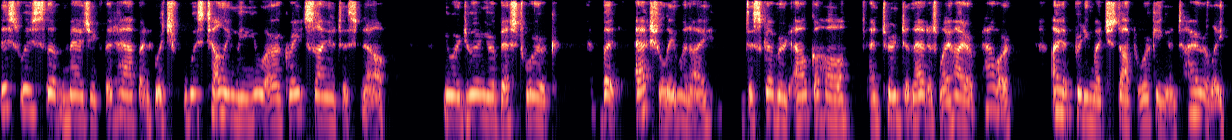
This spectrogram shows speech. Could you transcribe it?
This was the magic that happened, which was telling me you are a great scientist now. You are doing your best work. But actually, when I discovered alcohol and turned to that as my higher power, I had pretty much stopped working entirely.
